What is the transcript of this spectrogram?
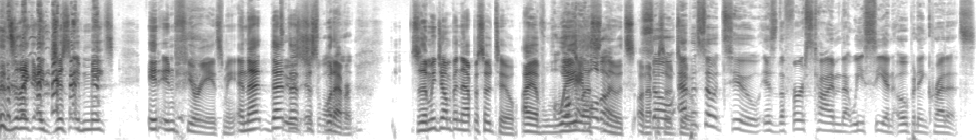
it's like it just it makes it infuriates me, and that that Dude, that's it's just whatever. So then we jump into episode two. I have way Okay, less on. notes on so episode two. episode two is the first time that we see an opening credits.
